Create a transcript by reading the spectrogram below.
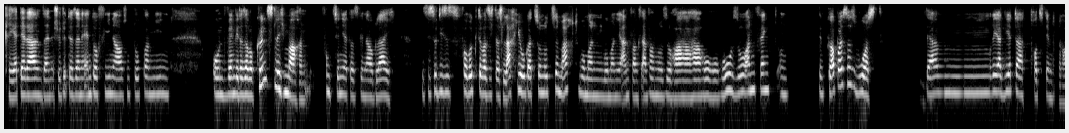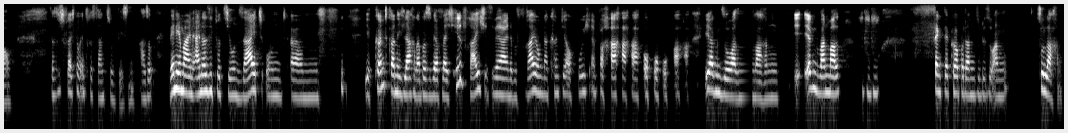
kreiert er dann seine, schüttet er seine Endorphine aus und Dopamin. Und wenn wir das aber künstlich machen, funktioniert das genau gleich. Das ist so dieses Verrückte, was sich das Lach-Yoga zunutze macht, wo man, wo man ja anfangs einfach nur so ha, ha, ha, ho, ho, ho so anfängt und dem Körper ist das Wurst der ähm, reagiert da trotzdem drauf. Das ist vielleicht noch interessant zu wissen. Also wenn ihr mal in einer Situation seid und ähm, ihr könnt gerade nicht lachen, aber es wäre vielleicht hilfreich, es wäre eine Befreiung, dann könnt ihr auch ruhig einfach hahaha, ho, ho, ha, ha, irgend sowas machen. Irgendwann mal fängt der Körper dann sowieso an zu lachen.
